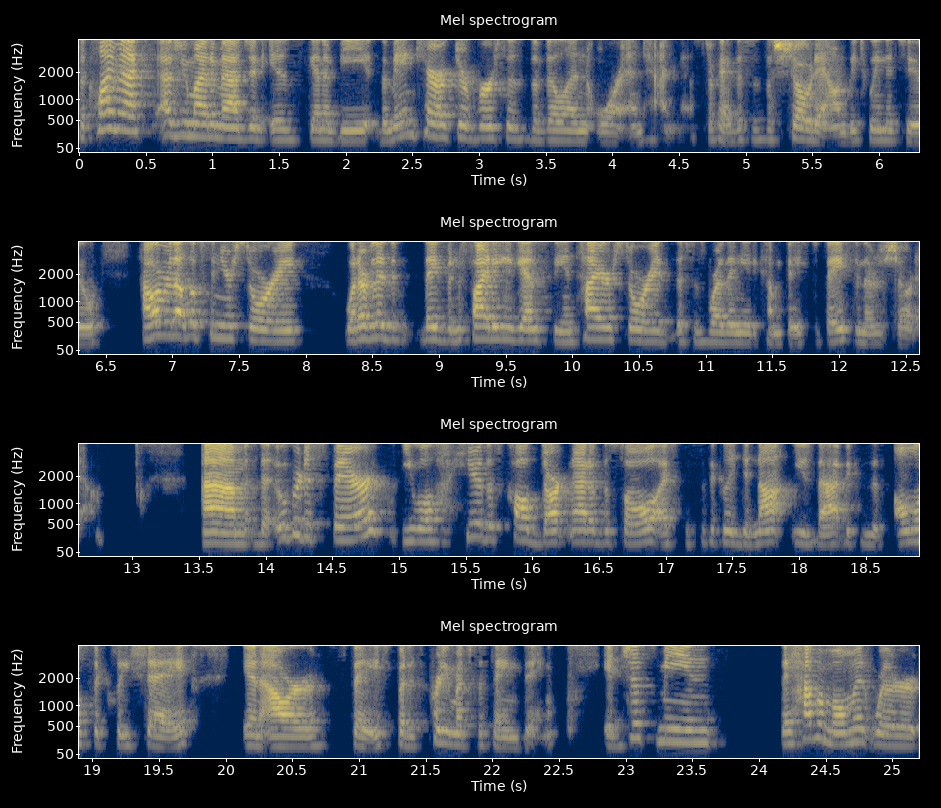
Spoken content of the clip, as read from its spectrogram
the climax, as you might imagine, is going to be the main character versus the villain or antagonist. Okay, this is the showdown between the two. However, that looks in your story, whatever they, they've been fighting against the entire story, this is where they need to come face to face, and there's a showdown. Um, the Uber Despair, you will hear this called Dark Night of the Soul. I specifically did not use that because it's almost a cliche in our space, but it's pretty much the same thing. It just means they have a moment where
